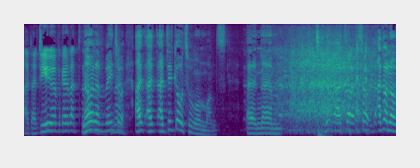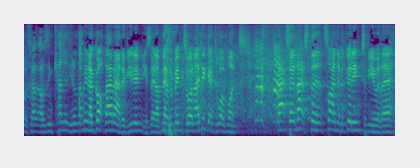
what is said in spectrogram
I don't. Do you ever go like to No. I've never been to No. it. I, I, I did go to one once, and um, no, I, thought- so, I don't know. I was in Canada. You know that I mean, I got that out of you, didn't you? Say I've never been to one. I did go to one once. That, so that's the sign of a good interviewer there.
